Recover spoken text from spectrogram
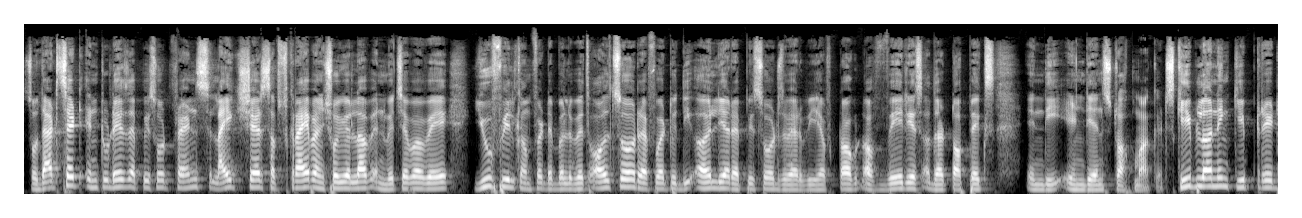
So that's it in today's episode friends. Like share subscribe and show your love in whichever way you feel comfortable with. Also refer to the earlier episodes where we have talked of various other topics in the indian stock markets. Keep learning keep trading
